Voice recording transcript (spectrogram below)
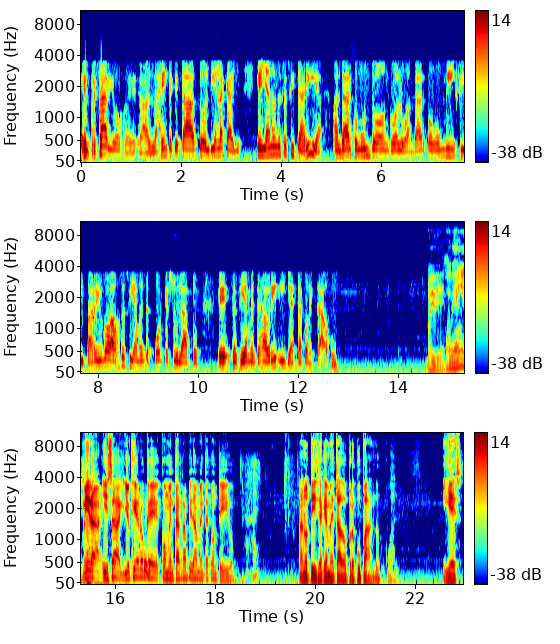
empresarios, eh, a la gente que está todo el día en la calle, que ya no necesitaría andar con un dongle o andar con un MIFI para arriba o abajo, sencillamente porque su laptop eh, sencillamente es abrir y ya está conectado. Muy bien. Muy bien, Isaac. Mira, Isaac, yo quiero que comentar rápidamente contigo una noticia que me ha estado preocupando ¿Cuál? y es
